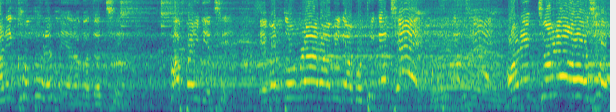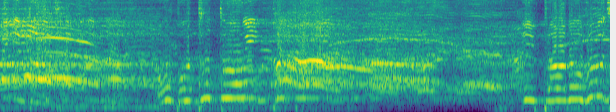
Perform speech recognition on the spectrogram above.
অনেকক্ষণ ধরে ভাইয়ারা বাজাচ্ছে। ফাঁপাই গেছে। এবার তোমরা আর আমি গাবো ঠিক আছে? অনেক জোরে আওয়াজ হবে কিন্তু। ও বন্ধু তুই, এই প্রাণভুজ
